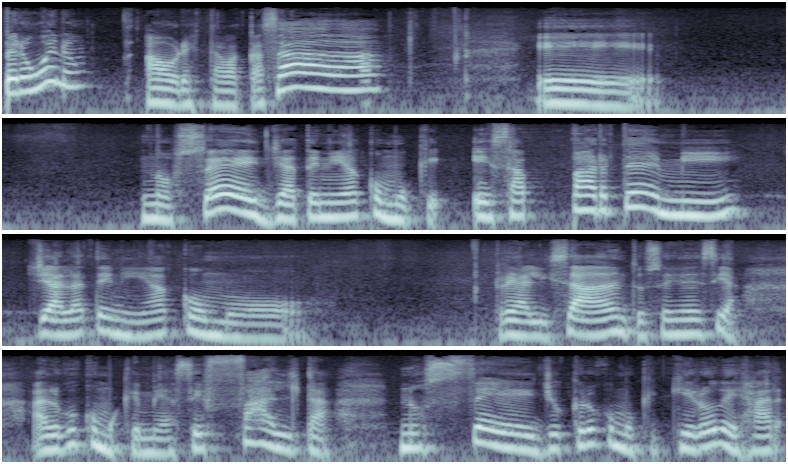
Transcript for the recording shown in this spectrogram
pero bueno, ahora estaba casada, eh, no sé, ya tenía como que esa parte de mí ya la tenía como realizada, entonces yo decía, algo como que me hace falta, no sé, yo creo como que quiero dejar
